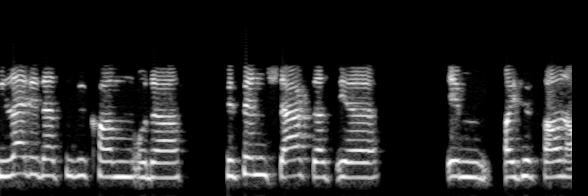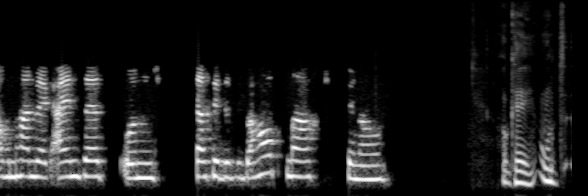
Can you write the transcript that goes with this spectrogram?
wie seid ihr dazu gekommen? Oder wir finden stark, dass ihr eben euch für Frauen auch im Handwerk einsetzt und dass ihr das überhaupt macht. Genau. Okay, und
